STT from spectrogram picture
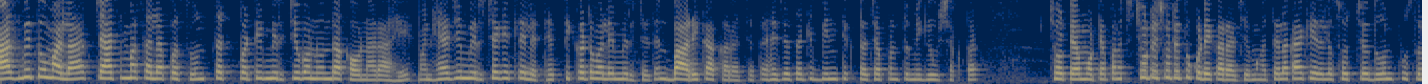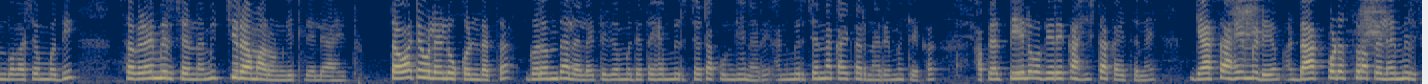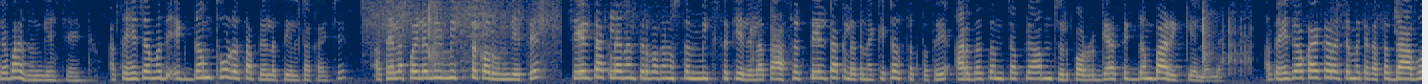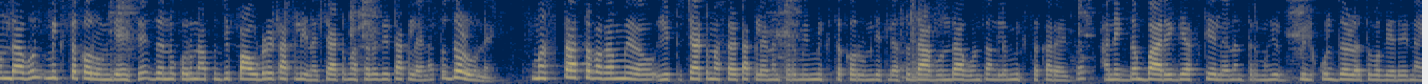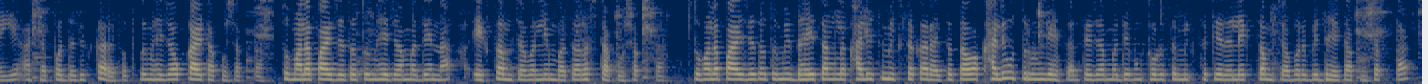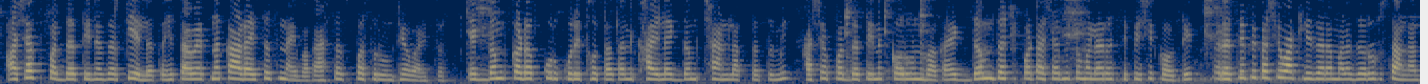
आज मी तुम्हाला चाट मसाल्यापासून चटपटी मिरची बनवून दाखवणार आहे. पण ह्या जी मिरच्या घेतलेल्या आहेत ह्या तिखटवाल्या मिरच्या आहेत आणि बारीक आकाराच्या तर ह्याच्या जागी बिन तिखटाच्या पण तुम्ही घेऊ शकता. छोट्या मोठ्या पण असे छोटे छोटे तुकडे करायचे. मग त्याला काय केलेलं स्वच्छ धुवून पुसून बघा अशामध्ये सगळ्या मिरच्यांना मी चिरा मारून घेतलेल्या आहेत. तवा ठेवला आहे लोखंडाचा गरम झालेला आहे त्याच्यामध्ये आता ह्या मिरच्या टाकून घेणार आहे. आणि मिरच्यांना काय करणार आहे माहिती आहे का? आपल्याला तेल वगैरे काहीच टाकायचं नाही. गॅस आहे मिडियम डाग पडस तर आपल्याला ह्या मिरच्या भाजून घ्यायच्या आहेत. आता ह्याच्यामध्ये एकदम थोडंसं आपल्याला तेल टाकायचे आता ह्याला पहिलं मी मिक्स करून घेते. तेल टाकल्यानंतर बघा नुसतं मिक्स केलेलं. आता असं तेल टाकलं का नाही की ठसकतं हे अर्धा चमचा आपल्या आमचूर पावडर गॅस एकदम बारीक केलेला आहे. आता ह्याच्यावर काय करायचं माहिती आहे का? असं दाबून दाबून मिक्स करून घ्यायचे. जणू करून आपण जी पावडर टाकली ना चाट मसाला जे टाकला आहे ना तो जळू नये. मस्त असं बघा हे चाट मसाला टाकल्यानंतर मी मिक्स करून घेतलं असं दाबून दाबून चांगलं मिक्स करायचं. आणि एकदम बारीक गॅस केल्यानंतर मग हे बिलकुल जळत वगैरे नाही आहे अशा पद्धतीत करायचं. तर तुम्ही ह्याच्यावर काय टाकू शकता? तुम्हाला पाहिजे तर तुम्ही ह्याच्यामध्ये ना एक चमच्यावर लिंबाचा रस टाकू शकता. तुम्हाला पाहिजे तर तुम्ही दही चांगलं खालीच मिक्स करायचं तवा खाली उतरून घ्यायचा आणि त्याच्यामध्ये मग थोडंसं मिक्स केलेलं एक चमचाभर बी दही टाकू शकता. अशाच पद्धतीने जर केलं तर हे तव्यातनं काढायचंच नाही बघा असंच पसरून ठेवायचं. एकदम कडक कुरकुरीत होतात आणि खायला एकदम छान लागतात तुम्ही. अशा पद्धतीने करून बघा. एकदम झटपट अशा मी तुम्हाला रेसिपी शिकवते. रेसिपी कशी वाटली जरा मला जरूर सांगा.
